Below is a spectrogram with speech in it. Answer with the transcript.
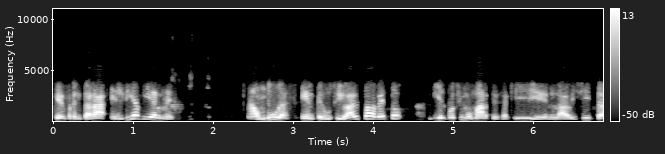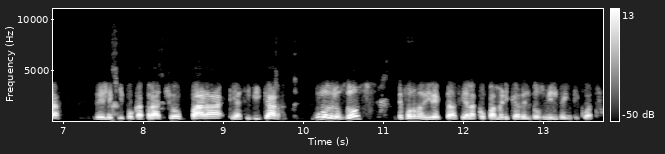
que enfrentará el día viernes a Honduras en Tegucigalpa, Beto, y el próximo martes aquí en la visita del equipo Catracho para clasificar uno de los dos de forma directa hacia la Copa América del 2024.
